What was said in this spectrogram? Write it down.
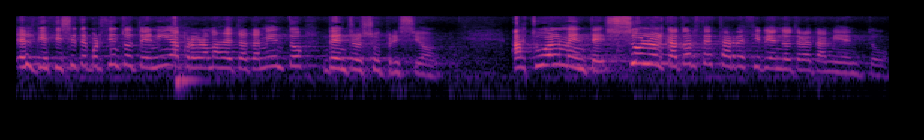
el 17% tenía programas de tratamiento dentro de su prisión. Actualmente, solo el 14% está recibiendo tratamiento.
